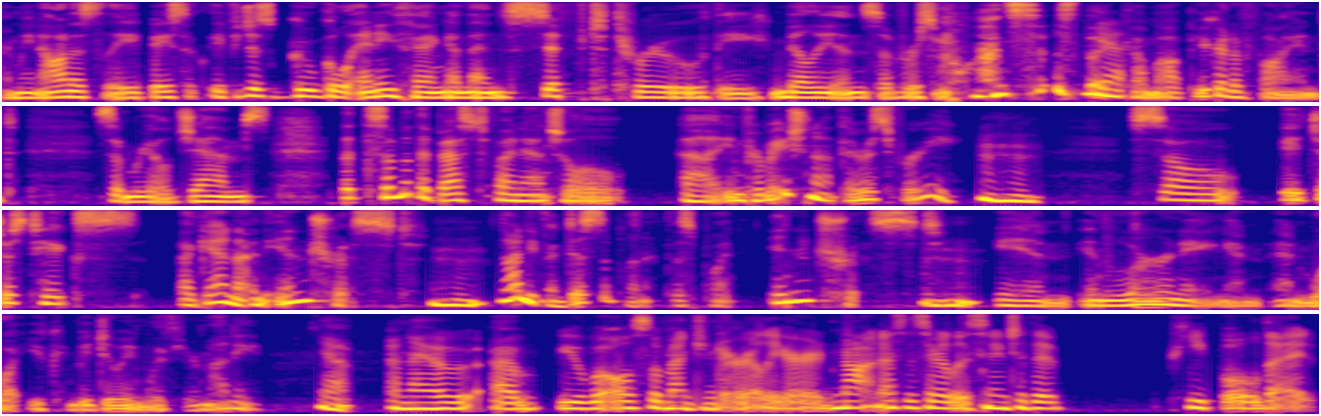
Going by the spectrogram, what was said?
I mean, honestly, basically, if you just Google anything and then sift through the millions of responses that Yeah. come up, you're going to find some real gems. But some of the best financial uh, information out there is free. Mm-hmm. So it just takes again an interest, mm-hmm. not even discipline at this point, interest mm-hmm. in in learning and, and what you can be doing with your money. Yeah, and I, I you also mentioned earlier, not necessarily listening to the people that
